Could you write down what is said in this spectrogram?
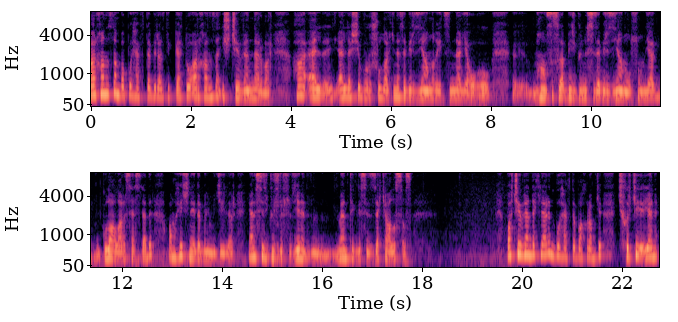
Arxanızdan bax bu həftə biraz diqqətli ol. Arxanızdan iş çevirənlər var. Ha əl, əlləşib vuruşurlar ki, nəsə bir ziyanlıq etsinlər ya o, o e, hansısa bir günü sizə bir ziyan olsun ya qulaqları səslədir, amma heç nə edə bilməyəcəklər. Yəni siz güclüsüz, yenə dedim, məntiqlisiniz, zəkalısınız. Bax çevrəndəkilərin bu həftə baxıram ki, çıxır ki, yəni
